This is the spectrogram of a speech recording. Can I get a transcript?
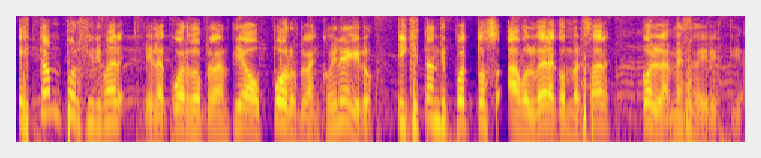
están por firmar el acuerdo planteado por Blanco y Negro y que están dispuestos a volver a conversar con la mesa directiva.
